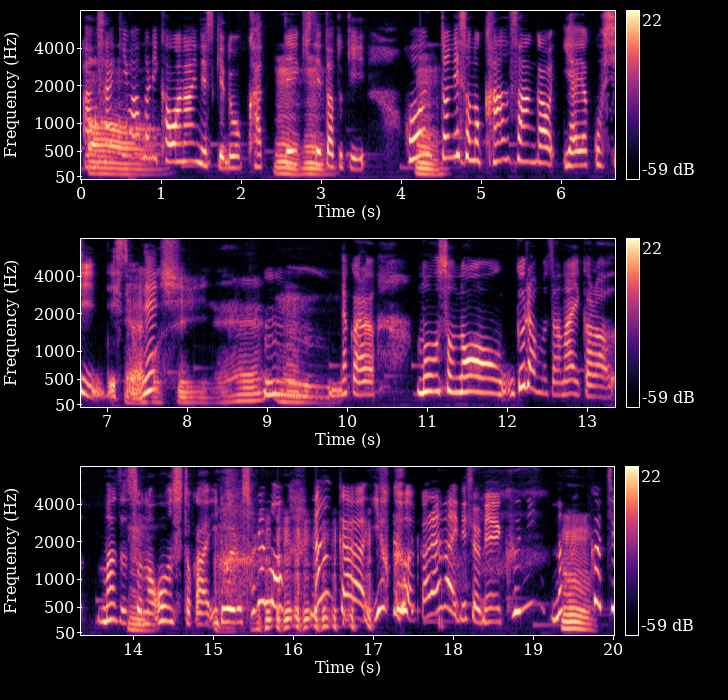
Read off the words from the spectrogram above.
あ、あの、最近はあんまり買わないんですけど、買ってきてた時、本当にその換算がややこしいんですよねややこ。しいね。うん。だから、もうその、グラムじゃないから、まずそのオンスとかいろいろ、それも なんかよくわからないですよね。国、う。なんんか違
